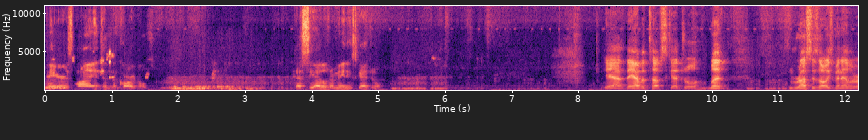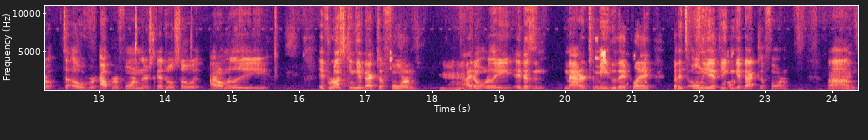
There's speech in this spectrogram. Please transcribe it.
Bears, Lions, and the Cardinals. That's Seattle's remaining schedule. Yeah, they have a tough schedule, but Russ has always been able to over outperform their schedule. So I don't really. If Russ can get back to form, Mhm. I don't really. It doesn't matter to me who they play, but it's only if he can get back to form. Um,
